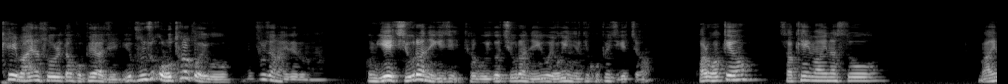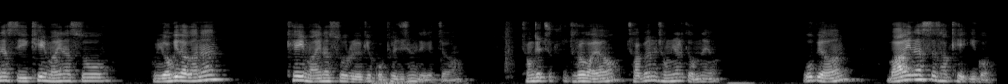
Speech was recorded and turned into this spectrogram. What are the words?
k-5를 일단 곱해야지. 이거 분수꼴 어떻게 할 거야, 이거? 못 풀잖아, 이대로는. 그럼 얘 지우란 얘기지. 결국 이거 지우란 얘기고 여기는 이렇게 곱해지겠죠. 바로 갈게요. 4k-5 마이너스 2k-5 그럼 여기다가는 k-5를 이렇게 곱해주시면 되겠죠. 전개 쭉쭉 들어가요. 좌변은 정리할 게 없네요. 우변 마이너스 4k 이거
